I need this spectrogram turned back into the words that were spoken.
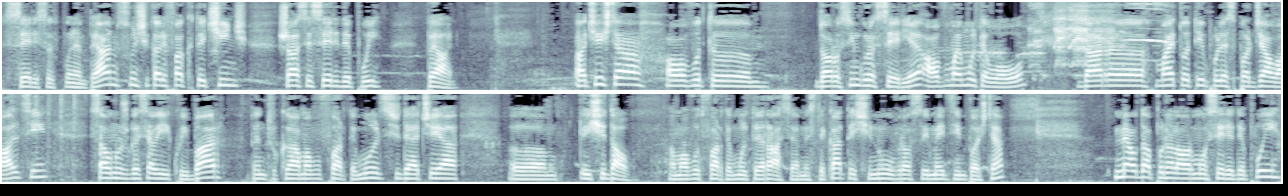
serii, să spunem, pe an. Sunt și care fac câte 5, 6 serii de pui pe an. Aceștia au avut uh, doar o singură serie, au avut mai multe ouă, dar uh, mai tot timpul le spărgeau alții sau nu-și găseau ei cuibar, pentru că am avut foarte mulți și de aceea uh, îi și dau. Am avut foarte multe rase amestecate și nu vreau să-i mai țin pe ăștia. Mi-au dat până la urmă o serie de pui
